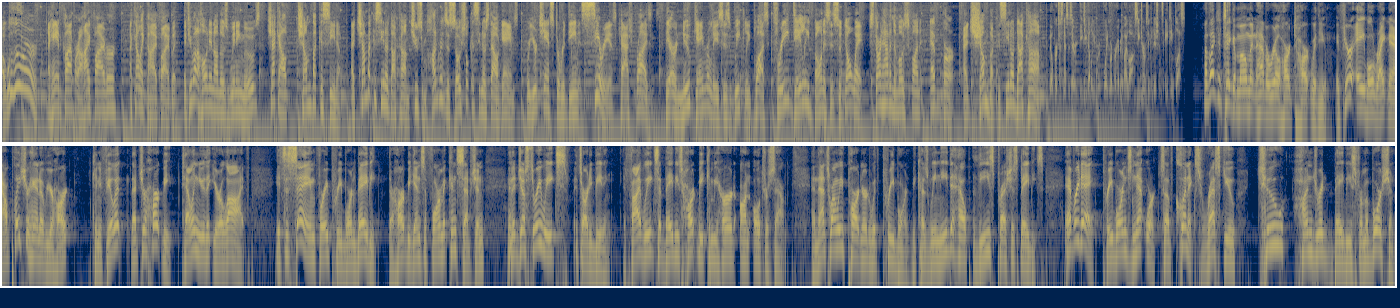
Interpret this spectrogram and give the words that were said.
A woohooer, a hand clapper, a high fiver. I kind of like the high five, but if you want to hone in on those winning moves, check out Chumba Casino. At ChumbaCasino.com, choose from hundreds of social casino style games for your chance to redeem serious cash prizes. There are new game releases weekly, plus free daily bonuses. So don't wait. Start having the most fun ever at ChumbaCasino.com. No purchase necessary. VGW. Void were prohibited by law. See terms and conditions. 18 plus. I'd like to take a moment and have a real heart to heart with you. If you're able right now, place your hand over your heart can you feel it? That's your heartbeat telling you that you're alive. It's the same for a preborn baby. Their heart begins to form at conception, and at just three weeks, it's already beating. At five weeks, a baby's heartbeat can be heard on ultrasound. And that's why we've partnered with Preborn, because we need to help these precious babies. Every day, Preborn's networks of clinics rescue 200 babies from abortion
